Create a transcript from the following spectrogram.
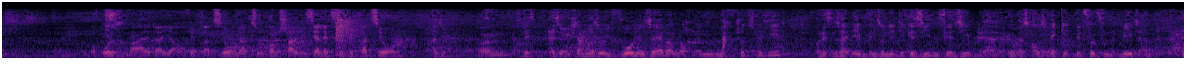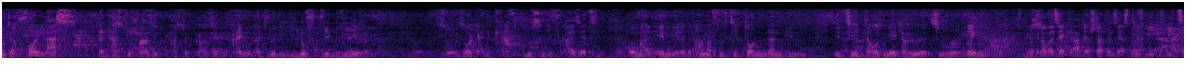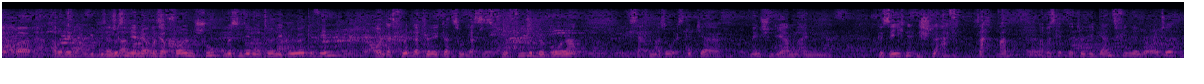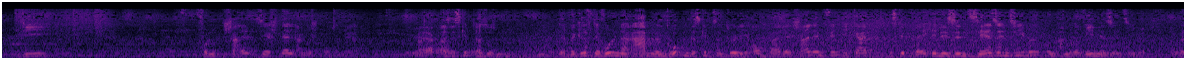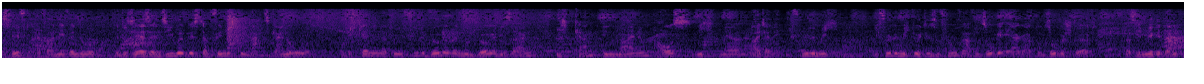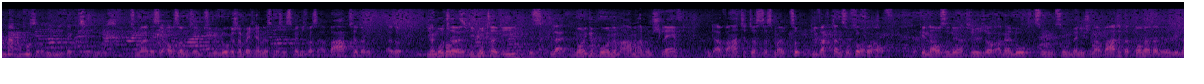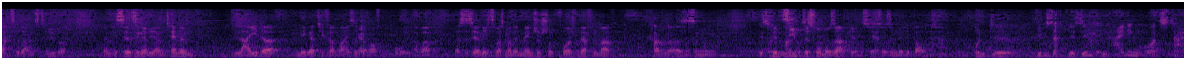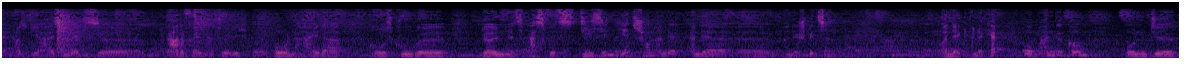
obwohl es mal da ja auch Vibration dazu kommt. Schall ist ja letztlich Vibration. also Und Das, also ich sag mal so, ich wohne selber noch im Nachtschutzgebiet und es ist halt eben, wenn so eine dicke 747 da über das Haus weggeht mit 500 Metern unter Volllast, dann hast du quasi, hast du quasi den Eindruck, als würde die Luft vibrieren. So, solch eine Kraft müssen die freisetzen, um halt eben ihre 350 Tonnen dann in, in 10.000 Meter Höhe zu bringen. Also ja, genau, weil es ja gerade der Stadt, wenn sie erstmal ja. fliegt, fliegt sie. Aber, ja, aber den, müssen die unter vollem Schub müssen die natürlich Höhe gewinnen. Und das führt natürlich dazu, dass es für viele Bewohner, ich sage mal so, es gibt ja Menschen, die haben einen gesegneten Schlaf, sagt man. Aber es gibt natürlich ganz viele Leute, die von Schall sehr schnell angesprochen werden. Ja, also es gibt also der Begriff der vulnerablen Gruppen, das gibt es natürlich auch bei der Schallempfindlichkeit. Es gibt welche, die sind sehr sensibel und andere weniger sensibel. Aber das hilft einfach nicht, wenn du, wenn du sehr sensibel bist, dann findest du nachts keine Ruhe. Und ich kenne natürlich viele Bürgerinnen und Bürger, die sagen, ich kann in meinem Haus nicht mehr weiterleben. Ich fühle mich ich fühle mich durch diesen Flughafen so geärgert und so gestört, dass ich mir Gedanken machen muss, ob ich nicht wegziehen muss. Zumal das ja auch so ein, so ein psychologischer Mechanismus ist, wenn ich was erwarte. Dann, also die dann Mutter, die Mutter, die das Neugeborene im Arm hat und schläft und erwartet, dass das mal zuckt, die wacht dann sofort, sofort. auf. Genauso natürlich auch analog zum, zum, wenn ich schon erwarte, da donnert dann irgendwie nachts wieder eins drüber, dann ist ja, sind ja die Antennen leider negativerweise ja. darauf gepolt. Aber das ist ja nichts, was man den Menschen vorwerfen kann. Das ist ein ist Prinzip des Homo sapiens. Ja. So sind wir gebaut. Und äh, wie gesagt, wir sind in einigen Ortsteilen, also die heißen jetzt äh, Radefeld natürlich, Hohenheider, Großkugel, Döllnitz, Raswitz, die sind jetzt schon an der, an der, äh, an der Spitze, an der, an der Cap oben angekommen und äh,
